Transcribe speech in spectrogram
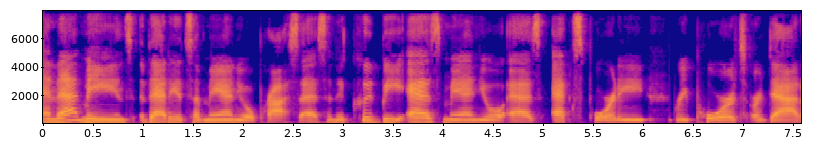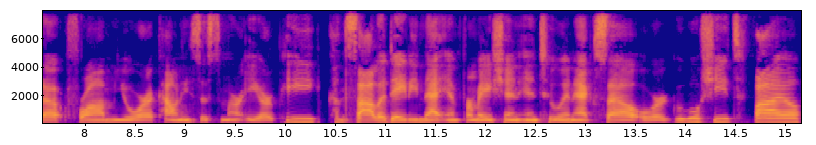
And that means that it's a manual process, and it could be as manual as exporting reports or data from your accounting system or ERP, consolidating that information into an Excel or Google Sheets file,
